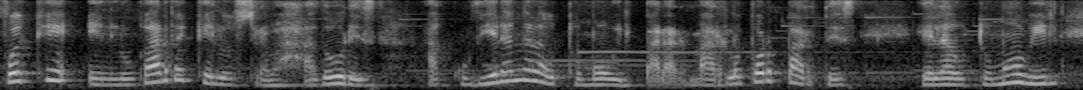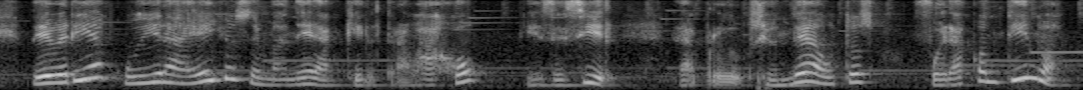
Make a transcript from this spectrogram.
fue que en lugar de que los trabajadores acudieran al automóvil para armarlo por partes, el automóvil debería acudir a ellos de manera que el trabajo, es decir, la producción de autos, fuera continua.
